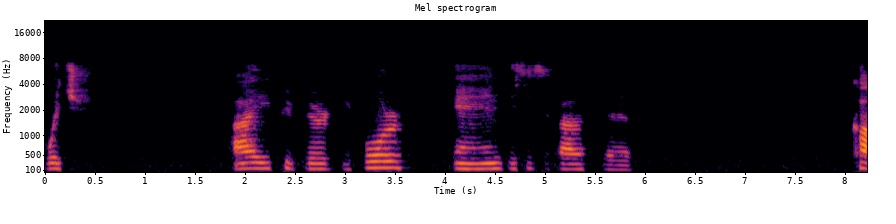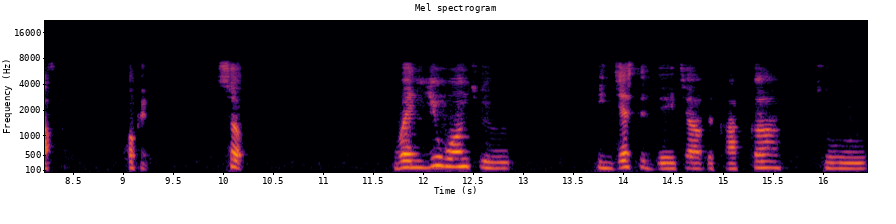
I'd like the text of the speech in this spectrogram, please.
which I prepared before and this is about the Kafka. Okay, so when you want to ingest the data of the Kafka to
